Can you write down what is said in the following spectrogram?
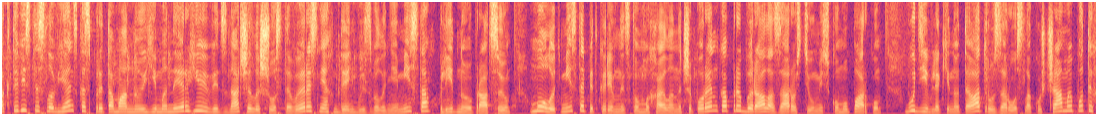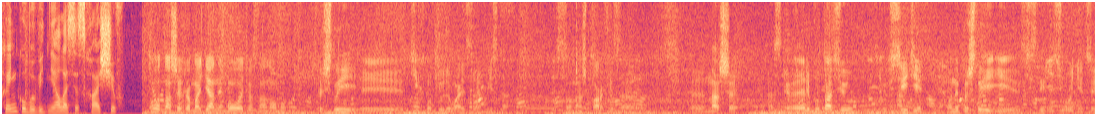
Активісти Слов'янська з притаманною їм енергією відзначили 6 вересня, день визволення міста, плідною працею. Молодь міста під керівництвом Михайла Нечипоренка прибирала зарості у міському парку. Будівля кінотеатру заросла кущами, потихеньку вивіднялася з хащів. Ну, от наші громадяни, молодь в основному, прийшли, ті, хто вболіває за місто, е, за наш парк і за е, нашу е, репутацію в світі, вони прийшли і здійснити сьогодні це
